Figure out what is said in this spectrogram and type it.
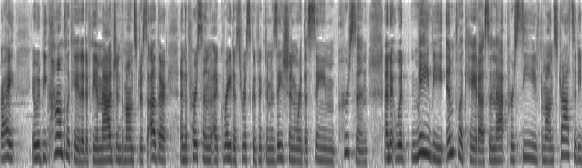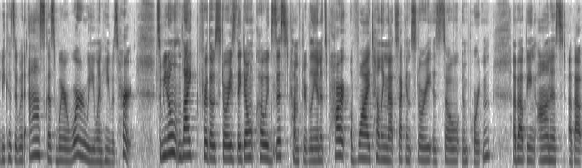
right? It would be complicated if the imagined monstrous other and the person at greatest risk of victimization were the same person. And it would maybe implicate us in that perceived monstrosity because it would ask us where were we when he was hurt. So we don't like for those stories, they don't coexist comfortably. And it's part of why telling that second story is so important about being honest about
